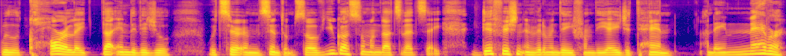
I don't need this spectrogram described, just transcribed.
will correlate that individual with certain symptoms. So if you got someone that's let's say deficient in vitamin D from the age of ten, and they never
